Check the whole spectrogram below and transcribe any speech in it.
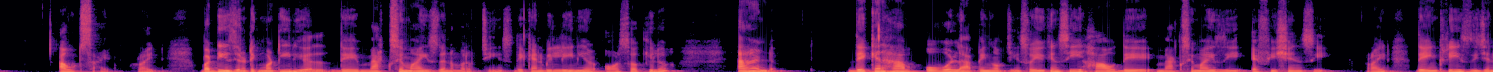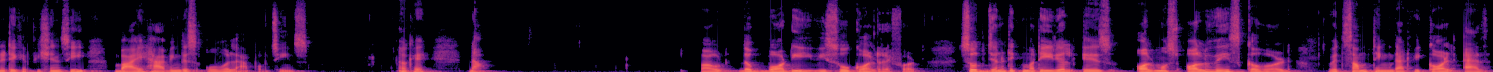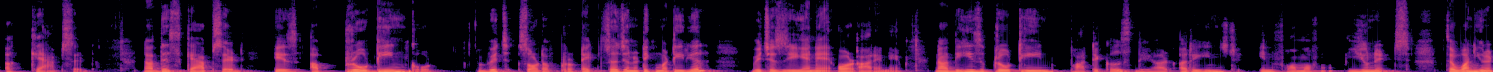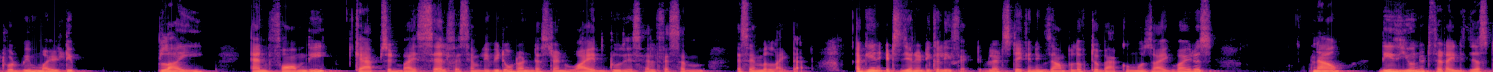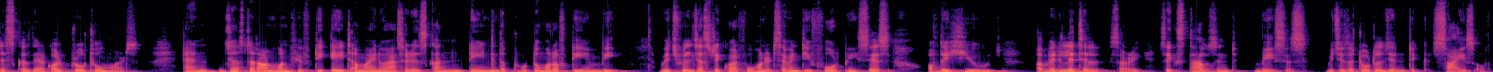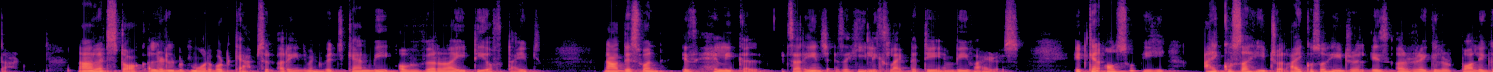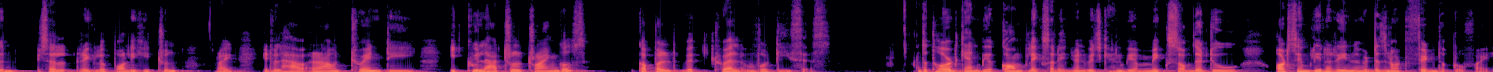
outside right? But these genetic material they maximize the number of genes. They can be linear or circular and they can have overlapping of genes. So you can see how they maximize the efficiency right? They increase the genetic efficiency by having this overlap of genes. Okay? Now about the body we so called referred. So the genetic material is almost always covered with something that we call as a capsid. Now this capsid is a protein coat which sort of protects the genetic material which is DNA or RNA. Now these protein particles they are arranged in form of units. So one unit would be multiply and form the capsid by self-assembly. We don't understand why do they self-assemble like that. Again, it's genetically effective. Let's take an example of tobacco mosaic virus. Now, these units that I just discussed, they are called protomers. And just around 158 amino acid is contained in the protomer of TMV, which will just require 474 bases of the huge, uh, very little, sorry, 6000 bases, which is the total genetic size of that. Now let's talk a little bit more about capsid arrangement, which can be a variety of types. Now this one is helical. It's arranged as a helix like the TMV virus. It can also be icosahedral icosahedral is a regular polygon it's a regular polyhedral right it will have around 20 equilateral triangles coupled with 12 vertices. The third can be a complex arrangement which can be a mix of the two or simply an arrangement which does not fit the profile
